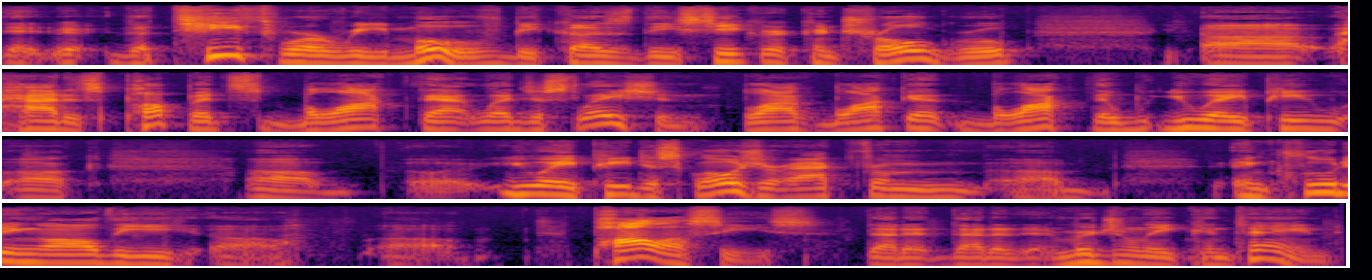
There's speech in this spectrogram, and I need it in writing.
it, the teeth were removed because the secret control group uh, had its puppets block that legislation, block block it, block the UAP. Uh, uh, UAP Disclosure Act from uh, including all the uh, uh, policies that it that it originally contained.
